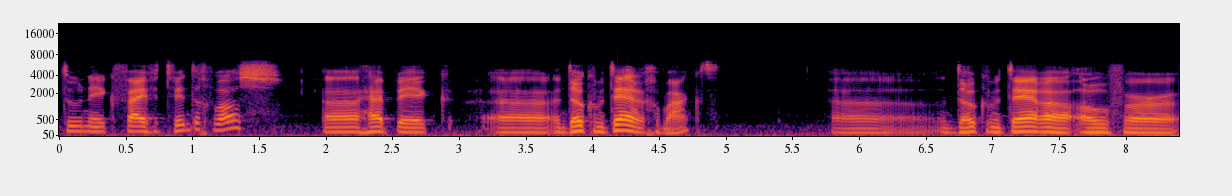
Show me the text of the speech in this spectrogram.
toen ik 25 was, eh, heb ik een documentaire gemaakt. Een documentaire over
